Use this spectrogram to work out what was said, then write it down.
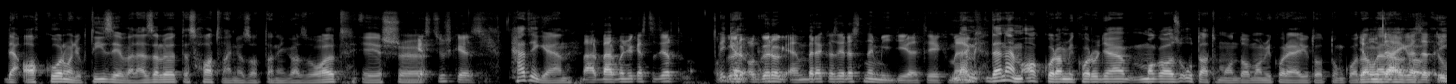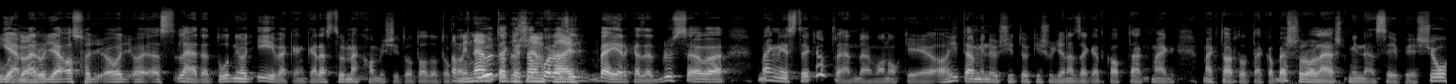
de akkor mondjuk tíz évvel ezelőtt ez hatványozottan igaz volt. És, Kesztyűs kéz? Hát igen. Bár, bár mondjuk ezt azért a, görög, a görög emberek azért ezt nem így élték meg. Nem, de nem akkor, amikor ugye maga az utat mondom, amikor eljutottunk oda. Ja, mert a, a, igen, utat. mert ugye az, hogy, hogy ezt lehetett tudni, hogy éveken keresztül meghamisított adatokat Ami nem küldtek, tud, és akkor fáj. ez így beérkezett Brüsszelbe, megnézték, hogy rendben van, oké. Okay. A hitelminősítők is ugyanezeket kapták meg, megtartották a besorolást, minden szép és jó,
